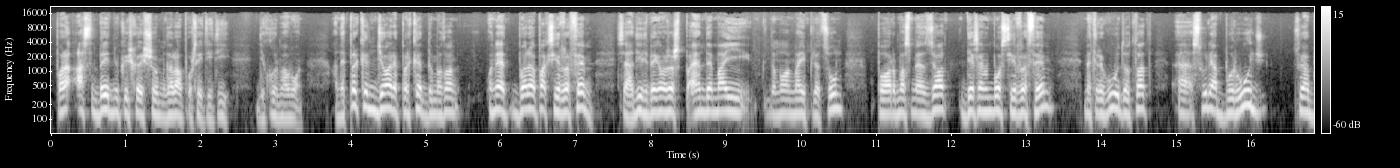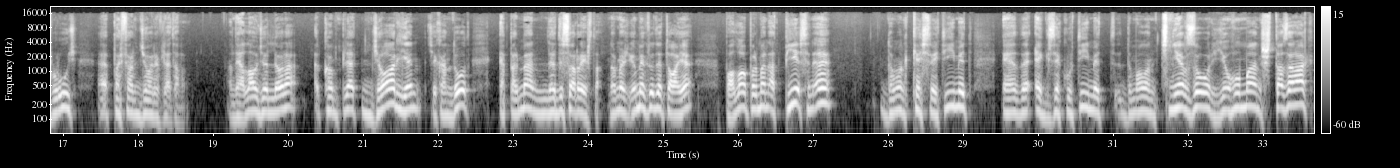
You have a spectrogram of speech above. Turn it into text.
Por as mbretit nuk i shkoi shumë dhe ra pushteti i tij dikur më vonë. Andaj për këtë ngjarje, për këtë, domethënë, unë e bëra pak si rrëfim se hadithi i pejgamberit është ende më i, domethënë më i plotësuar, por mos me zgjat, desha me bo si rrëfim, me tregu do të thotë surja Buruxh, surja Buruxh për çfarë ngjarje flet apo. Andaj Allahu xhele ue ala komplet ngjarjen që ka ndodhur e përmend në disa rreshta. Normalisht jo me këto detaje, po Allahu përmend atë pjesën e domthon keqtrajtimit edhe ekzekutimit, domthon çnjerëzor, jo human, shtazarak,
